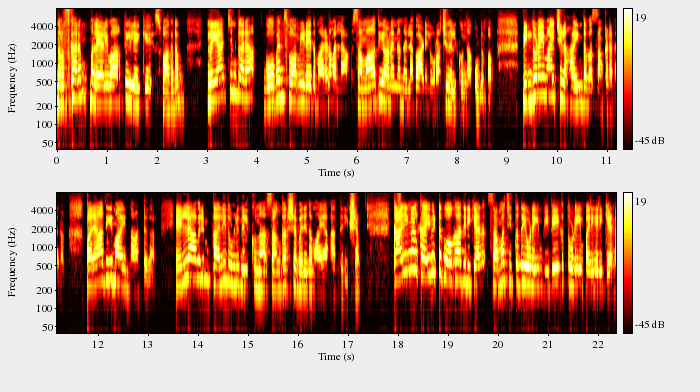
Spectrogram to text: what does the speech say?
നമസ്കാരം. മലയാളി വാർത്തയിലേക്ക് സ്വാഗതം. നെയ്യാറ്റിൻകര ഗോപൻ സ്വാമിയുടേത് മരണമല്ല സമാധിയാണെന്ന നിലപാടിൽ ഉറച്ചു നിൽക്കുന്ന കുടുംബം. പിന്തുണയുമായി ചില ഹൈന്ദവ സംഘടനകൾ പരാതിയുമായി നാട്ടുകാർ എല്ലാവരും കലിതുള്ളി നിൽക്കുന്ന സംഘർഷഭരിതമായ അന്തരീക്ഷം. കാര്യങ്ങൾ കൈവിട്ടു പോകാതിരിക്കാൻ സമചിത്തതയോടെയും വിവേകത്തോടെയും പരിഹരിക്കേണ്ട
